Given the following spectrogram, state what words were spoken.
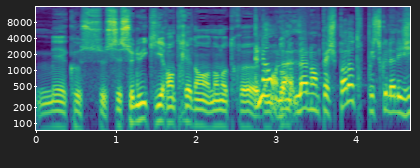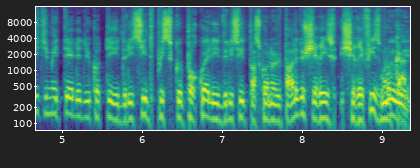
mais que c'est celui qui rentrait dans, dans notre... Non, là, n'empêche pas l'autre, puisque la légitimité, elle est du côté idrisside, puisque pourquoi elle est idrisside? Parce qu'on avait parlé de chérifisme local,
